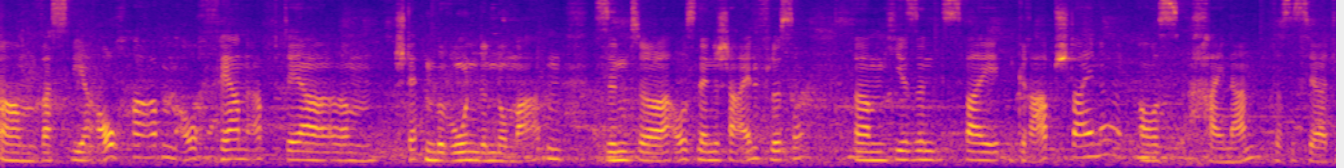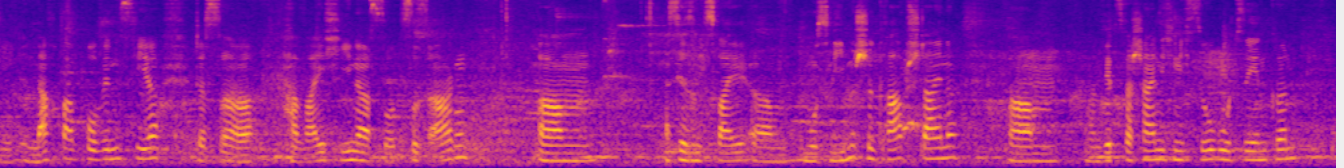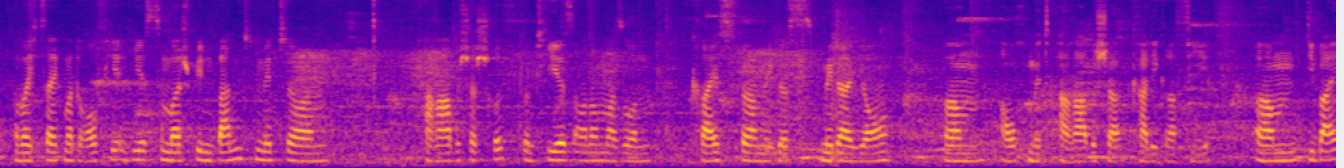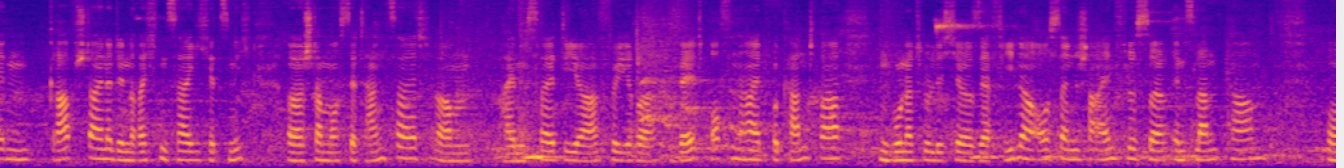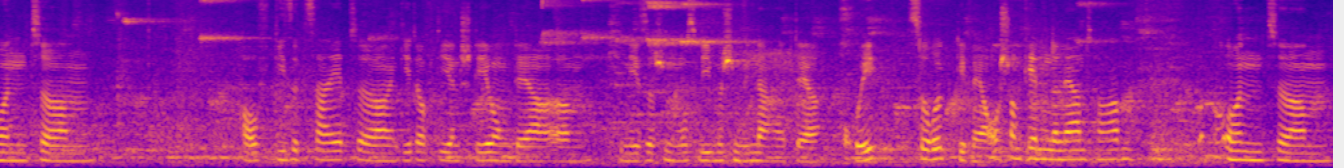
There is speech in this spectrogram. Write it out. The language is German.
Ähm, was wir auch haben, auch fernab der ähm, städtenbewohnenden Nomaden, sind äh, ausländische Einflüsse. Ähm, hier sind zwei Grabsteine aus Hainan, das ist ja die Nachbarprovinz hier, des äh, Hawaii Chinas sozusagen. Ähm, das hier sind zwei ähm, muslimische Grabsteine. Ähm, man wird es wahrscheinlich nicht so gut sehen können, aber ich zeige mal drauf. Hier, hier ist zum Beispiel ein Band mit ähm, arabischer Schrift und hier ist auch nochmal so ein kreisförmiges Medaillon, ähm, auch mit arabischer Kalligraphie. Ähm, die beiden Grabsteine, den rechten zeige ich jetzt nicht, äh, stammen aus der Tangzeit, ähm, eine Zeit, die ja für ihre Weltoffenheit bekannt war und wo natürlich äh, sehr viele ausländische Einflüsse ins Land kamen. Und ähm, auf diese Zeit äh, geht auch die Entstehung der ähm, chinesischen muslimischen Minderheit der Hui zurück, die wir ja auch schon kennengelernt haben. Und ähm,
